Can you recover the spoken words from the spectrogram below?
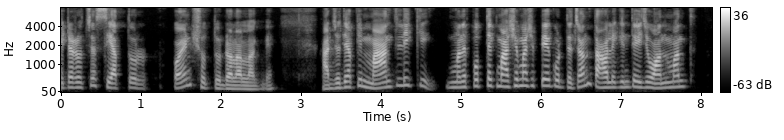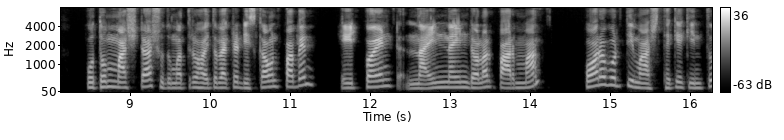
এটার হচ্ছে ছিয়াত্তর পয়েন্ট সত্তর ডলার লাগবে। আর যদি আপনি মান্থলি কি মানে প্রত্যেক মাসে মাসে পে করতে চান, তাহলে কিন্তু এই যে ওয়ান মান্থ প্রথম মাসটা শুধুমাত্র হয়তো একটা ডিসকাউন্ট পাবেন eight point nine nine dollar per month পরবর্তী মাস থেকে কিন্তু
